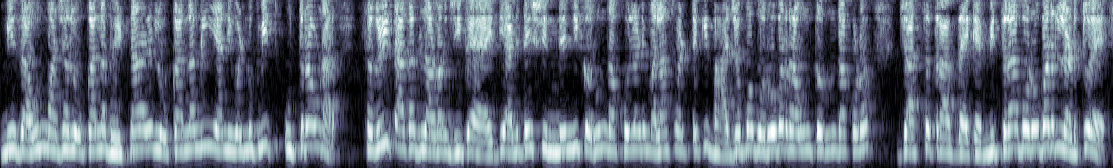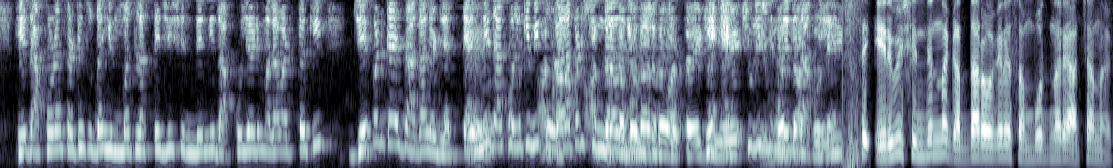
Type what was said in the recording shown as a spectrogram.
मी जाऊन माझ्या लोकांना भेटणार आणि लोकांना मी या निवडणुकीत उतरवणार. सगळी ताकद लावणार जी काय आहे ती. आणि ते शिंदेंनी करून दाखवलं आणि मला असं वाटतं की भाजप बरोबर राहून करून दाखवणं जास्त त्रासदायक आहे. मित्राबरोबर लढतोय हे दाखवण्यासाठी सुद्धा हिंमत लागते जी शिंदेंनी दाखवली आणि मला वाटतं की जे पण काय जागा लढल्यात त्यांनी दाखवलं की मी कोणाला पण शिंगावर घेऊ शकतो. वाटतंय की हे हे ऍक्च्युली शिंदेने दाखवली. एरवी शिंदेंना गद्दार वगैरे संबोधणारे अचानक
